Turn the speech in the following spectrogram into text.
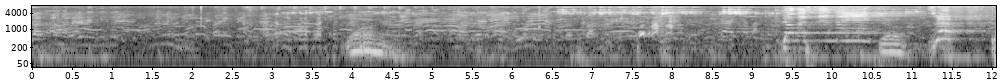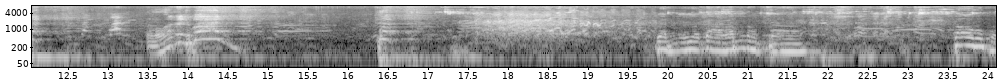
Ya. Ya wes ini. Ya. Siap. Gerak. Oh, ada depan. Gerak. Dan iya kalam noba. Kau apa?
